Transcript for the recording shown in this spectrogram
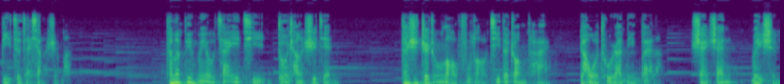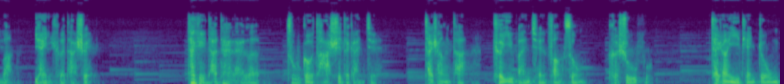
彼此在想什么。他们并没有在一起多长时间。但是这种老夫老妻的状态，让我突然明白了，珊珊为什么愿意和他睡。他给他带来了足够踏实的感觉，他让他可以完全放松和舒服，他让一天中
